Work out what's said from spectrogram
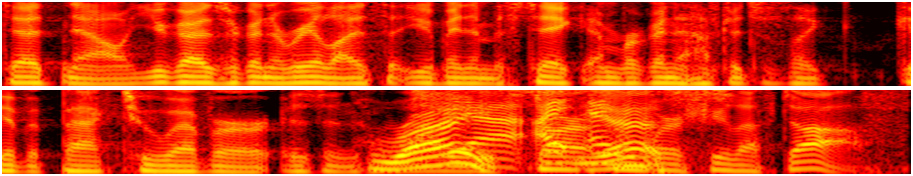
dead now. You guys are going to realize that you made a mistake, and we're going to have to just like give it back to whoever is in Hawaii, Right. Yeah, I- starting I- where she left off.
